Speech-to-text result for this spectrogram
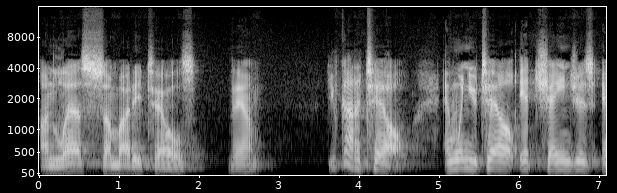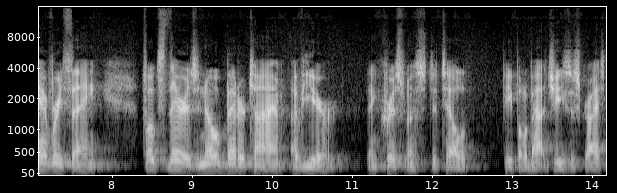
unless somebody tells them? You've got to tell. And when you tell, it changes everything. Folks, there is no better time of year than Christmas to tell people about Jesus Christ.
